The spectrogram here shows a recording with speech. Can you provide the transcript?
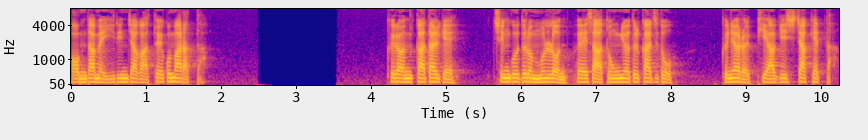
험담의 일인자가 되고 말았다. 그런 까닭에 친구들은 물론 회사 동료들까지도 그녀를 피하기 시작했다.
